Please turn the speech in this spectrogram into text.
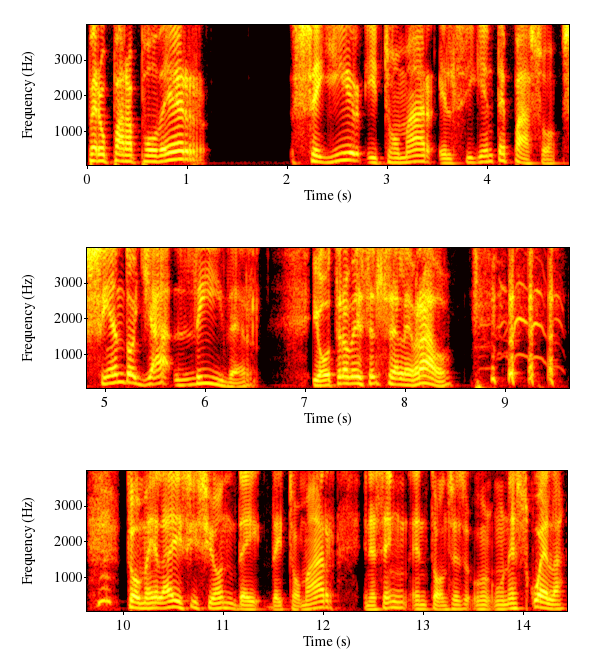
pero para poder seguir y tomar el siguiente paso, siendo ya líder y otra vez el celebrado, tomé la decisión de, tomar en ese entonces una escuela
